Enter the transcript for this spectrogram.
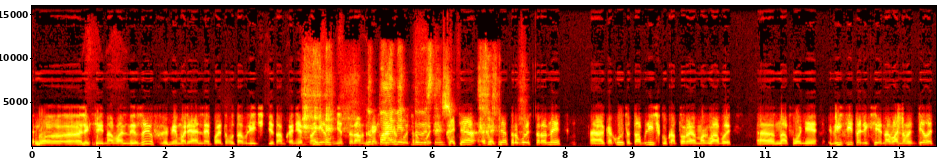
Но э, Алексей Навальный жив, мемориальная, поэтому таблички там, конечно, нет. Нет равно ну, как никакой другой. Хотя, хотя, с другой стороны, э, какую-то табличку, которая могла бы э, на фоне визита Алексея Навального сделать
